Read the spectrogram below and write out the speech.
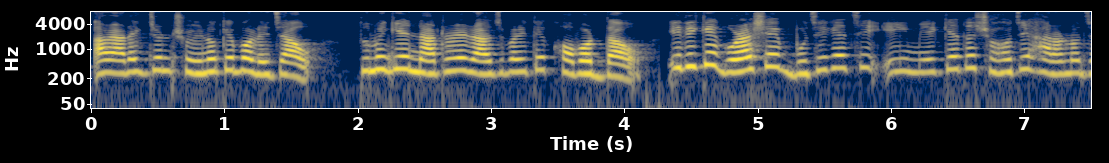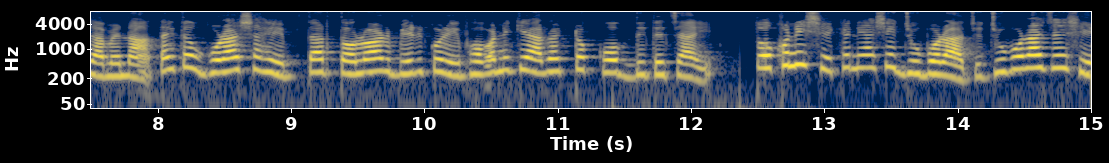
আর আরেকজন সৈন্যকে বলে, যাও। তুমি গিয়ে নাটোরের রাজবাড়িতে খবর দাও। এদিকে গোড়া সাহেব বুঝে গেছে এই মেয়েকে এত সহজে হারানো যাবে না। তাই তো গোড়া সাহেব তার তলোয়ার বের করে ভবানীকে আরও একটা কোপ দিতে চায় তখনই সেখানে আসে যুবরাজ। যুবরাজ এসে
